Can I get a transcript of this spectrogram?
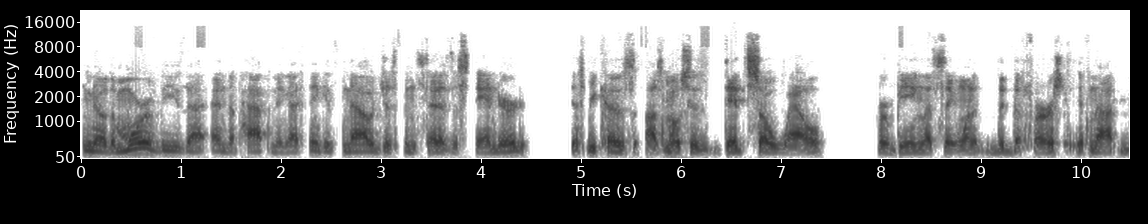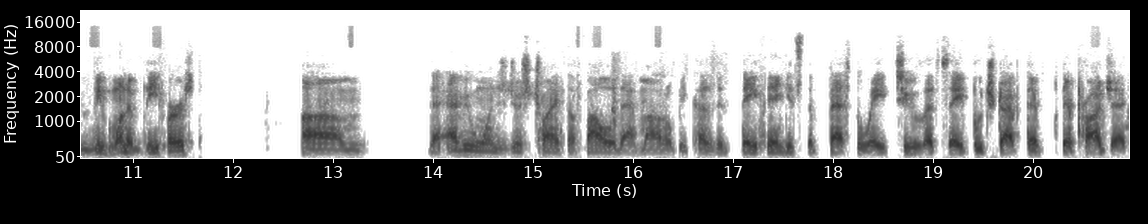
you know, the more of these that end up happening, I think it's now just been set as a standard, just because osmosis did so well for being, let's say, one of the, the first, if not the one of the first. Um, that everyone's just trying to follow that model because it, they think it's the best way to, let's say, bootstrap their their project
